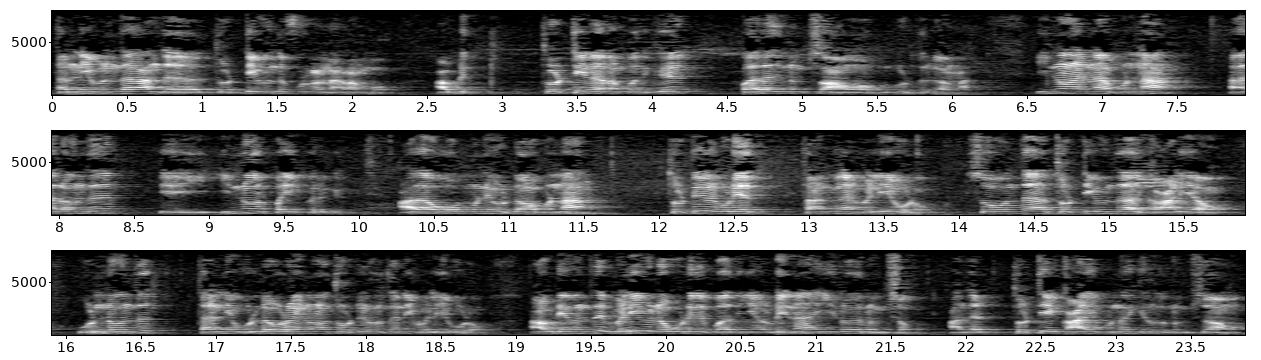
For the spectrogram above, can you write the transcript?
தண்ணி விழுந்தால் அந்த தொட்டி வந்து ஃபுல்லாக நிரம்பும். அப்படி தொட்டி நிரம்புறதுக்கு பதினஞ்சு நிமிஷம் ஆகும் அப்படின்னு கொடுத்துருக்காங்க. இன்னொன்று என்ன அப்படின்னா அதில் வந்து இன்னொரு பைப் இருக்கு. அதை ஓப்பன் பண்ணி விட்டோம் அப்படின்னா தொட்டியில் இருக்கக்கூடிய தண்ணியெலாம் வெளியே விடும் ஸோ வந்து அந்த தொட்டி வந்து அது காலியாகும். ஒன்று வந்து தண்ணி உள்ள விடும் இன்னொன்று தொட்டியில் உள்ள தண்ணி வெளியே விடும் அப்படி வந்து வெளியே விடக்கூடியது பார்த்தீங்க அப்படின்னா இருபது நிமிஷம். அந்த தொட்டியை காலி பண்ணதுக்கு இருபது நிமிஷம் ஆகும்.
